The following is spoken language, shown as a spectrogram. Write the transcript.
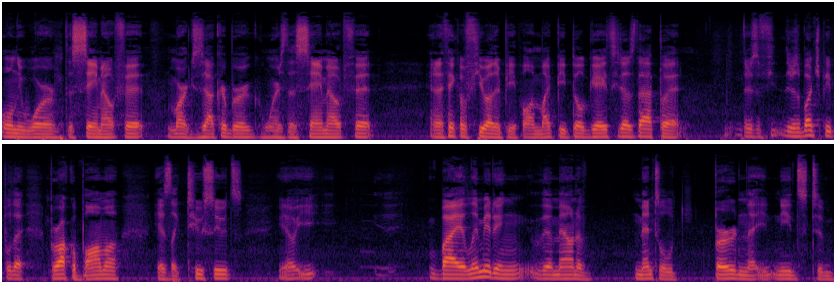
only wore the same outfit. Mark Zuckerberg wears the same outfit, and I think of a few other people. It might be Bill Gates who does that, but there's a few, there's a bunch of people that Barack Obama he has like two suits. You know, you, by limiting the amount of mental burden that needs to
